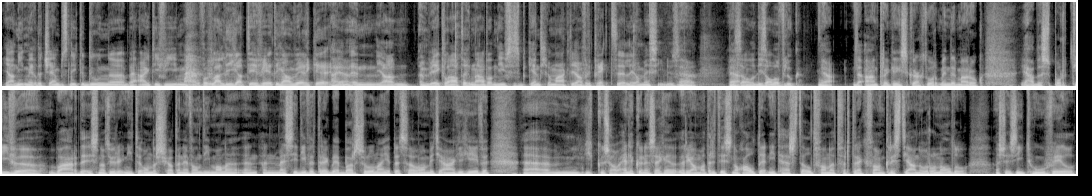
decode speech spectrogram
ja, niet meer de Champions League te doen bij ITV, maar voor La Liga TV te gaan werken. Ah, ja. En, en ja, een week later, nadat nieuws is bekendgemaakt, ja, vertrekt eh, Leo Messi. Dus ja. Uh, die, Zal, die zal wel vloeken. Ja, de aantrekkingskracht wordt minder, maar ook ja, de sportieve waarde is natuurlijk niet te onderschatten hè, van die mannen. Een, een, Messi die vertrekt bij Barcelona, je hebt het zelf al een beetje aangegeven. Uh, je zou eigenlijk kunnen zeggen, Real Madrid is nog altijd niet hersteld van het vertrek van Cristiano Ronaldo. Als je ziet hoeveel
